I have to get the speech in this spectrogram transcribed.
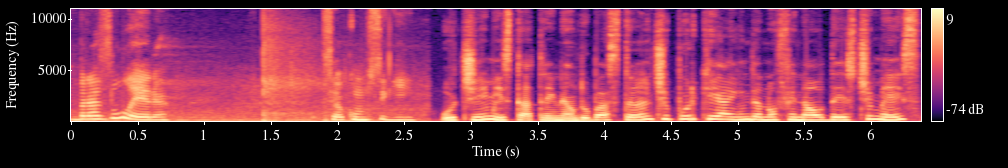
brasileira se eu conseguir. O time está treinando bastante porque ainda no final deste mês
